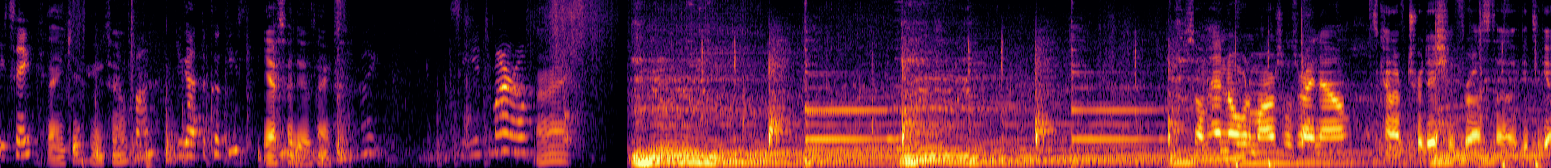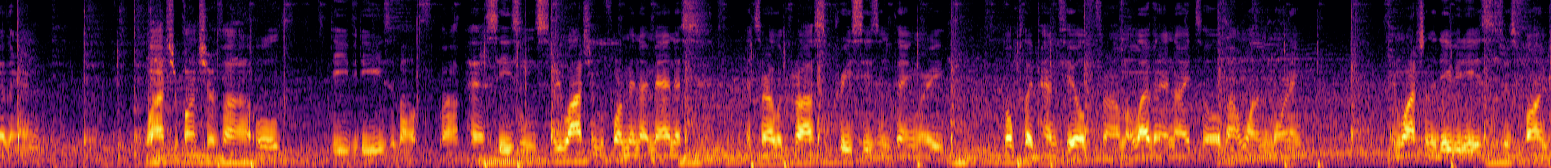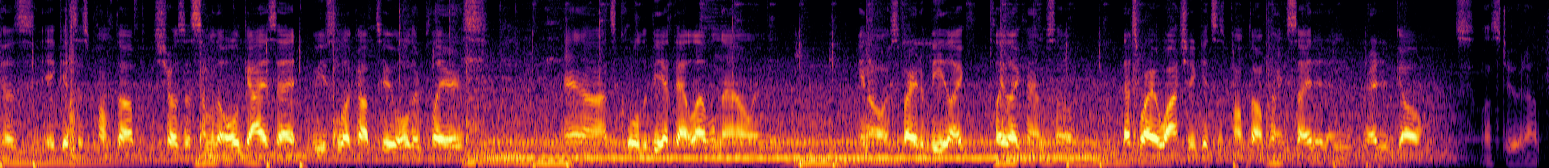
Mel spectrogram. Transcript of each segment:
Be safe. Thank you. You too. Fun. You got the cookies? Yes, I do. Thanks. All right. See you tomorrow. All right. So I'm heading over to Marshall's right now. It's kind of tradition for us to get together and watch a bunch of uh, old DVDs about uh, past seasons. We watch them before Midnight Madness. It's our lacrosse preseason thing where you go play Penfield from 11 at night till about 1 in the morning. And watching the DVDs is just fun because it gets us pumped up. It shows us some of the old guys that we used to look up to, older players. And uh, it's cool to be at that level now and, you know, aspire to be like, play like them. So that's why I watch it. It gets us pumped up and excited and ready to go. Let's, let's do it up.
